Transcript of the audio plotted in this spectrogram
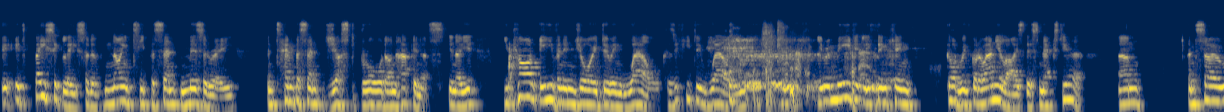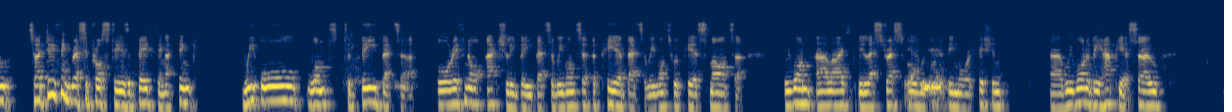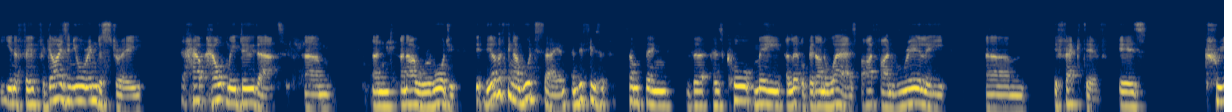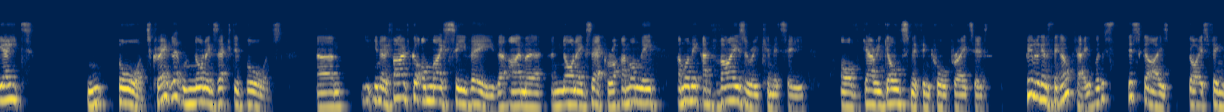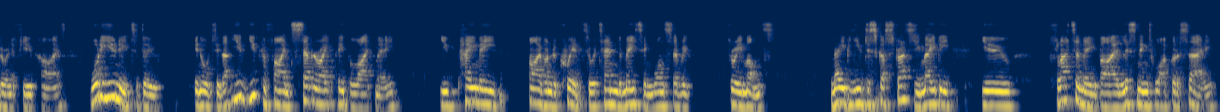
it's basically sort of 90% misery and 10% just broad unhappiness. You know, you you can't even enjoy doing well because if you do well, you're immediately thinking, God, we've got to annualize this next year. Um, and so, so I do think reciprocity is a big thing. I think we all want to be better or if not actually be better, we want to appear better. We want to appear smarter. We want our lives to be less stressful. Yeah. We want to be more efficient. Uh, we want to be happier. So, you know, for, for guys in your industry, help help me do that, um, and and I will reward you. The, the other thing I would say, and, and this is something that has caught me a little bit unawares, but I find really um, effective, is create boards, create little non-executive boards. Um, you, know, if I've got on my CV that I'm a, a non-exec or I'm on the I'm on the advisory committee of Gary Goldsmith Incorporated, people are going to think, okay, well this this guy's got his finger in a few pies. What do you need to do in order to do that? You you can find seven or eight people like me. You pay me 500 quid to attend a meeting once every three months, maybe you discuss strategy. Maybe you flatter me by listening to what I've got to say.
